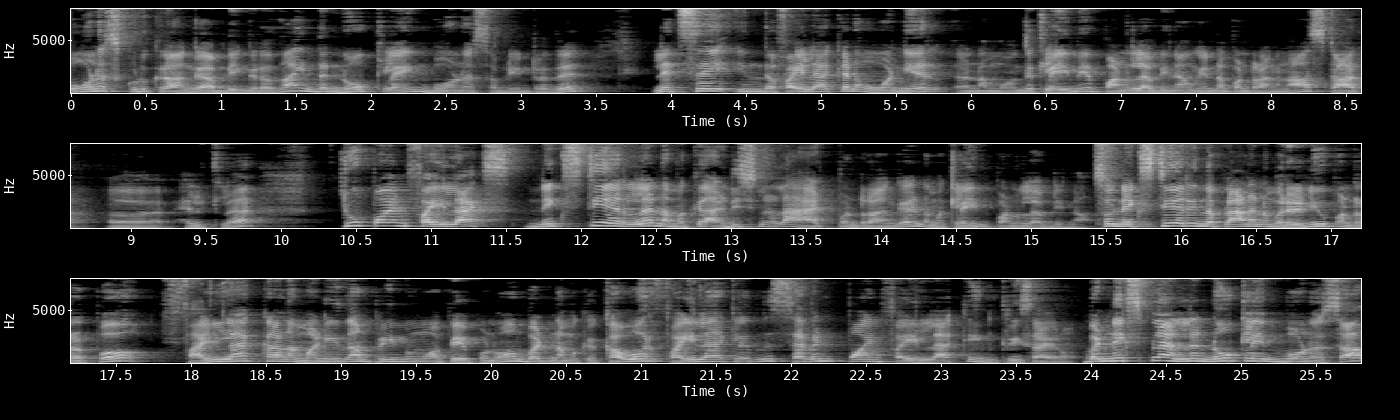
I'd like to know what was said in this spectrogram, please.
போனஸ் கொடுக்குறாங்க அப்படிங்கிறது தான் இந்த நோ கிளைம் போனஸ் அப்படின்றது. லெட்ஸே இந்த ஃபைவ் லேக்கை நம்ம ஒன் இயர் நம்ம வந்து கிளைமே பண்ணலை அப்படின்னா அவங்க என்ன பண்ணுறாங்கன்னா ஸ்டார்ட் ஹெல்த்தில் two point five lakhs next இயரில் நமக்கு அடிஷ்னலாக ஆட் பண்ணுறாங்க நம்ம கிளைம் பண்ணலை அப்படின்னா. ஸோ நெக்ஸ்ட் இயர் இந்த பிளானை நம்ம ரெனியூ பண்ணுறப்போ ஃபைவ் லேக்கான மணி தான் ப்ரீமியமாக பே பண்ணுவோம். பட் நமக்கு கவர் ஃபைவ் லேக்லேருந்து seven point five lakh increase ஆயிரும். பட் நெக்ஸ்ட் பிளானில் நோ கிளைம் போனஸாக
